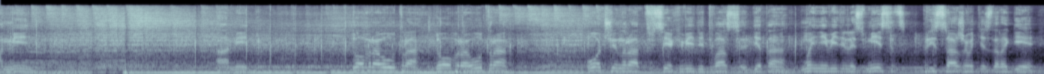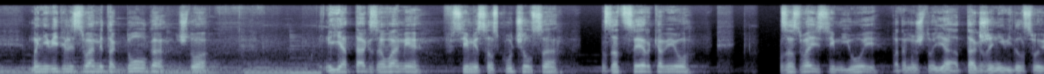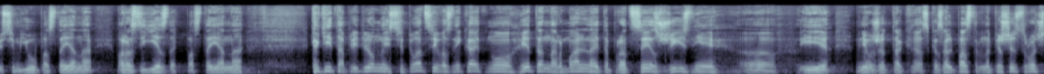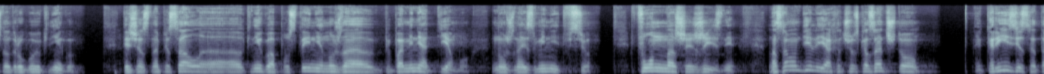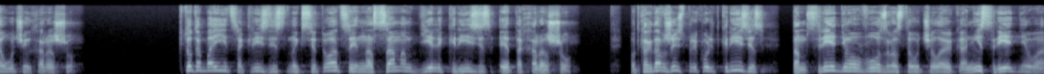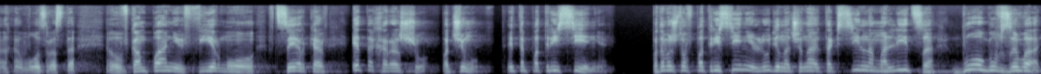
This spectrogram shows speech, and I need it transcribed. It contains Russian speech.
Аминь. Аминь. Доброе утро, доброе утро. Очень рад всех видеть вас. Где-то мы не виделись месяц. Присаживайтесь, дорогие. Мы не виделись с вами так долго, что я так за вами всеми соскучился, за церковью, за своей семьей, потому что я также не видел свою семью, постоянно в разъездах, постоянно какие-то определенные ситуации возникают, но это нормально, это процесс жизни. Э, и мне уже так сказали, пастор, напиши срочно другую книгу. Ты сейчас написал э, книгу о пустыне, нужно поменять тему, нужно изменить все. Фон нашей жизни. На самом деле я хочу сказать, что Кризис – это очень хорошо. Кто-то боится кризисных ситуаций, на самом деле кризис – это хорошо. Вот когда в жизнь приходит кризис, там среднего возраста у человека, не среднего возраста, в компанию, в фирму, в церковь, это хорошо. Почему? Это потрясение. Потому что в потрясении люди начинают так сильно молиться, Богу взывать.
